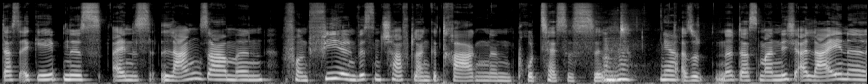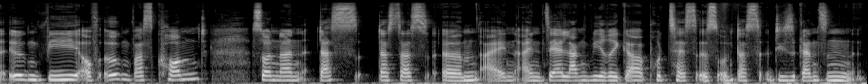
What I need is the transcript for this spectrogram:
das Ergebnis eines langsamen, von vielen Wissenschaftlern getragenen Prozesses sind. Mhm, ja. Also, ne, dass man nicht alleine irgendwie auf irgendwas kommt, sondern dass, dass das ähm, ein, ein sehr langwieriger Prozess ist und dass diese ganzen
